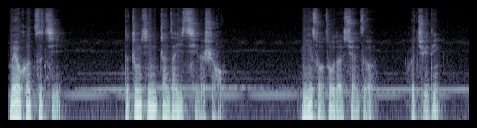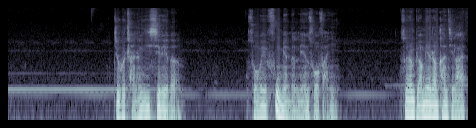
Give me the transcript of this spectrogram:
没有和自己的中心站在一起的时候，你所做的选择和决定，就会产生一系列的。所谓负面的连锁反应，虽然表面上看起来，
